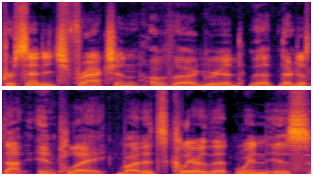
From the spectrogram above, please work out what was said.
percentage fraction of the grid that they're just not in play. But it's clear that wind is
